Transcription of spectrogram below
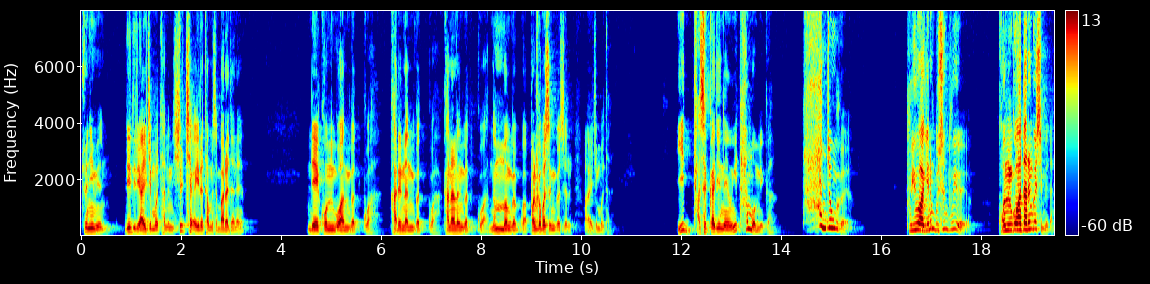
주님은 너희들이 알지 못하는 실체가 이렇다면서 말하잖아요. 내 곤고한 것과 가련한 것과 가난한 것과 눈먼 것과 벌거벗은 것을 알지 못한 이 다섯 가지 내용이 다 뭡니까? 다 안 좋은 거예요. 부유하기는 무슨 부유예요? 곤고하다는 것입니다.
